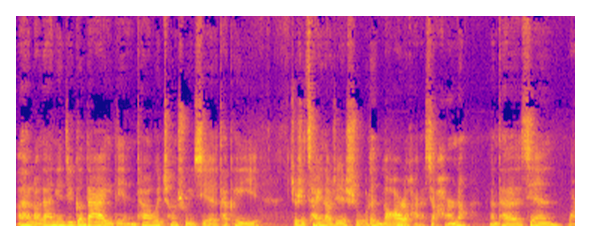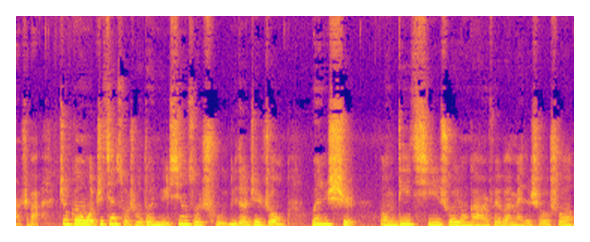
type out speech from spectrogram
哎，老大年纪更大一点，他会成熟一些，他可以就是参与到这些事物。嗯，老二的话，小孩呢，让他先玩是吧？就跟我之前所说的女性所处于的这种温室，我们第一期说勇敢而非完美的时候说，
